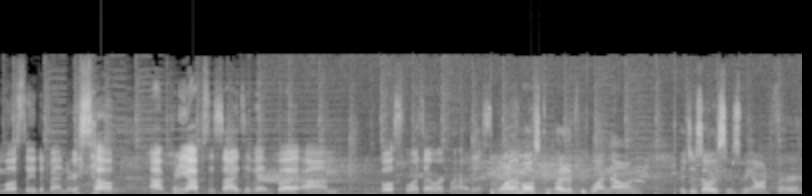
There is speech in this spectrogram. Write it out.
mostly a defender. So, uh, pretty opposite sides of it, but um, both sports I work my hardest. One of the most competitive people I know, and it just always seems to be on for her.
